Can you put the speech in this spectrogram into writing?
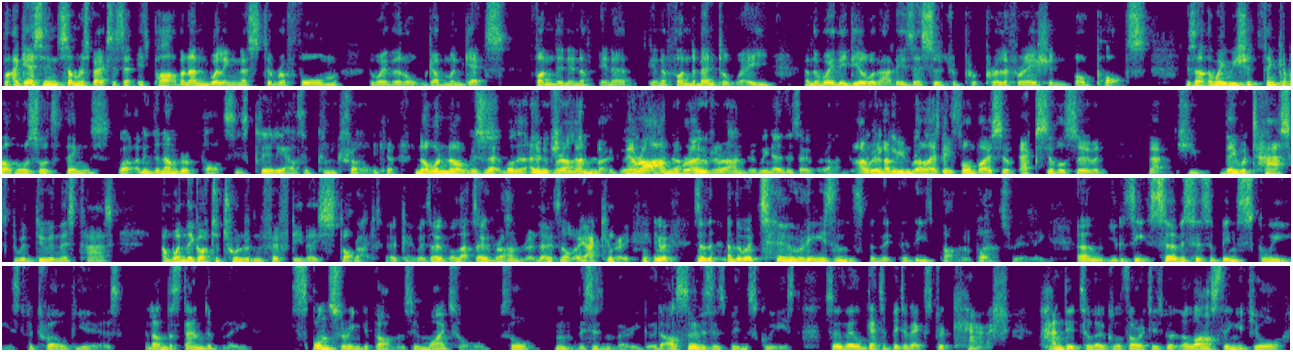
I guess in some respects, it's, it's part of an unwillingness to reform the way that government gets funding in a in a in a fundamental way, and the way they deal with that is a sort of proliferation of pots is that the way we should think about those sorts of things? Well, I mean, the number of pots is clearly out of control. Okay. No one knows. That, well, there's over a hundred. There are over over a hundred. We know there's over a hundred. I've, I've been reliably informed by an ex-civil servant that she they were tasked with doing this task. And when they got to 250, they stopped. Right. Okay. Well, it's over. Well, that's over 100. No, it's not very accurate. anyway, so the, and there were two reasons for, the, for these pots. Really, um, you can see services have been squeezed for 12 years, and understandably, sponsoring departments in Whitehall thought, hmm, this isn't very good. Our service has been squeezed. So they'll get a bit of extra cash, hand it to local authorities. But the last thing, if you're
